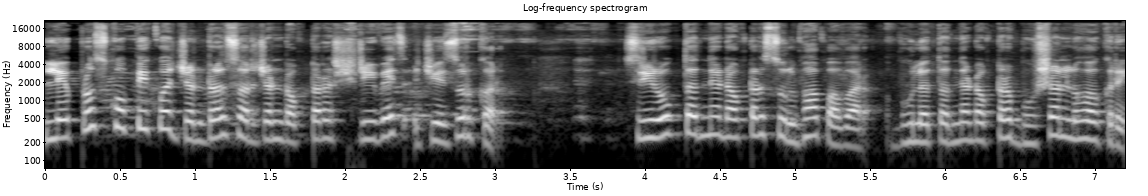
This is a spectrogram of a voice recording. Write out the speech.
लेप्रोस्कोपिक व general surgeon doctor Shrivej Jejurkar स्त्रीरोगतज्ज्ञ डॉक्टर सुलभा पवार भूलतज्ञ doctor Bhushan Lohkare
